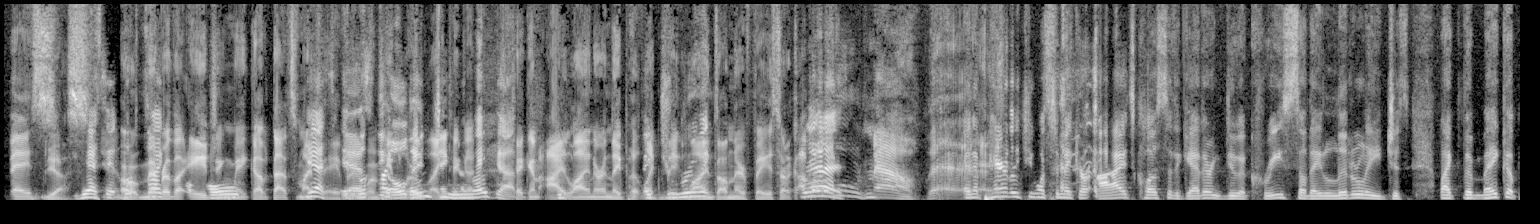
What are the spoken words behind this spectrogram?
space. Yes. Yes, it Oh, looks remember like the the aging old- makeup? That's my Yes, favorite. looks When like people, old like, aging take, a, makeup. take an eyeliner and they put They like big drew it- lines on their face. They're like, I'm Yes. old now. and apparently she wants to make her eyes closer together and do a crease so they literally just like the makeup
